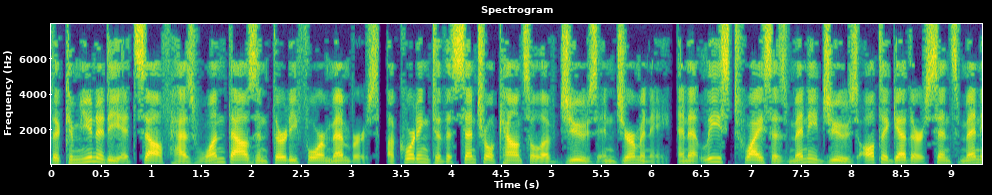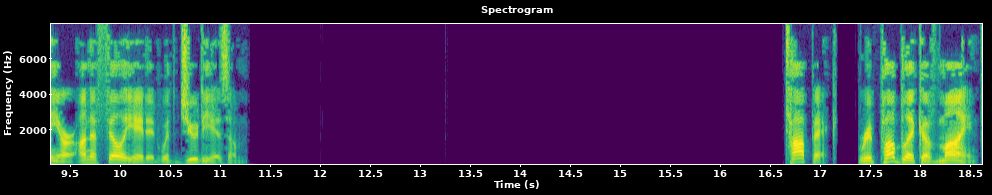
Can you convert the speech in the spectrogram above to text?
The community itself has 1,034 members, according to the Central Council of Jews in Germany, and at least twice as many Jews altogether since many are unaffiliated with Judaism. Topic: Republic of Mainz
